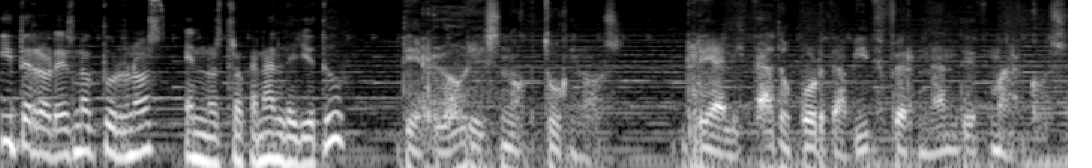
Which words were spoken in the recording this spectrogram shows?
y Terrores Nocturnos en nuestro canal de YouTube. Terrores Nocturnos realizado por David Fernández Marcos.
